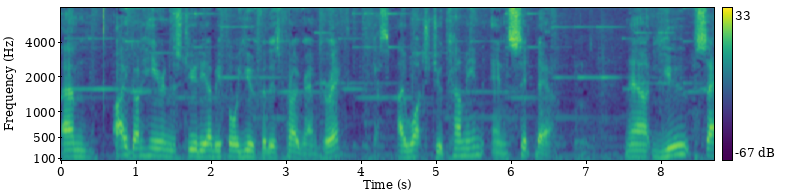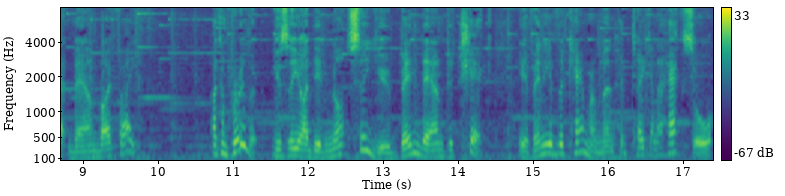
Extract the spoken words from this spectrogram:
Um, I got here in the studio before you for this program, correct? Yes. I watched you come in and sit down. Now, you sat down by faith. I can prove it. You see, I did not see you bend down to check if any of the cameramen had taken a hacksaw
